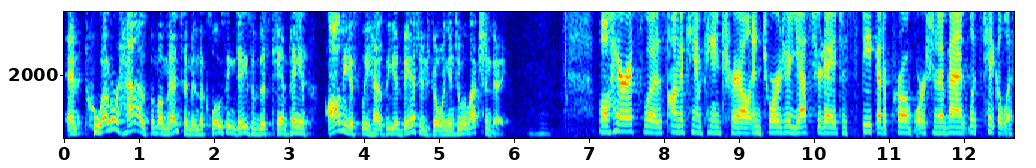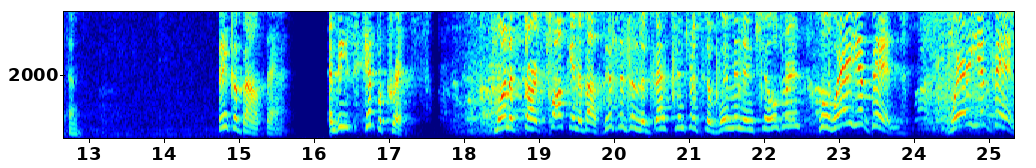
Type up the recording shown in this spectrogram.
And whoever has the momentum in the closing days of this campaign obviously has the advantage going into Election Day. Mm-hmm. Well, Harris was on the campaign trail in Georgia yesterday to speak at a pro abortion event. Let's take a listen. Think about that. And these hypocrites want to start talking about this is in the best interest of women and children. Well, where you been? Where you been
